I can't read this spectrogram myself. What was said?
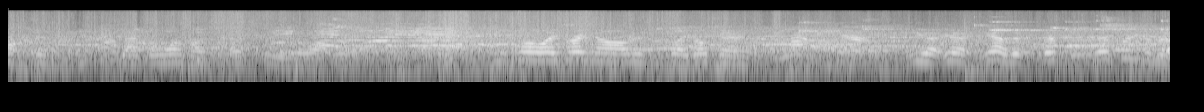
don't, the warm I see a lot. Right? So like right now, I'm just like, okay. Yeah, yeah, yeah, they're, they're, they're pretty good.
